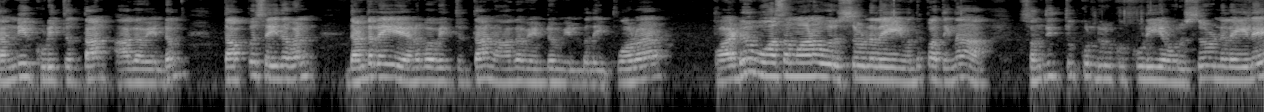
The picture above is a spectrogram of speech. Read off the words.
தண்ணீர் குடித்துத்தான் ஆக வேண்டும். தப்பு செய்தவன் தண்டனையை அனுபவித்துத்தான் ஆக வேண்டும் என்பதை போல படு மோசமான ஒரு சூழ்நிலையை வந்து பாத்தீங்கன்னா சந்தித்து கொண்டிருக்கக்கூடிய ஒரு சூழ்நிலையிலே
